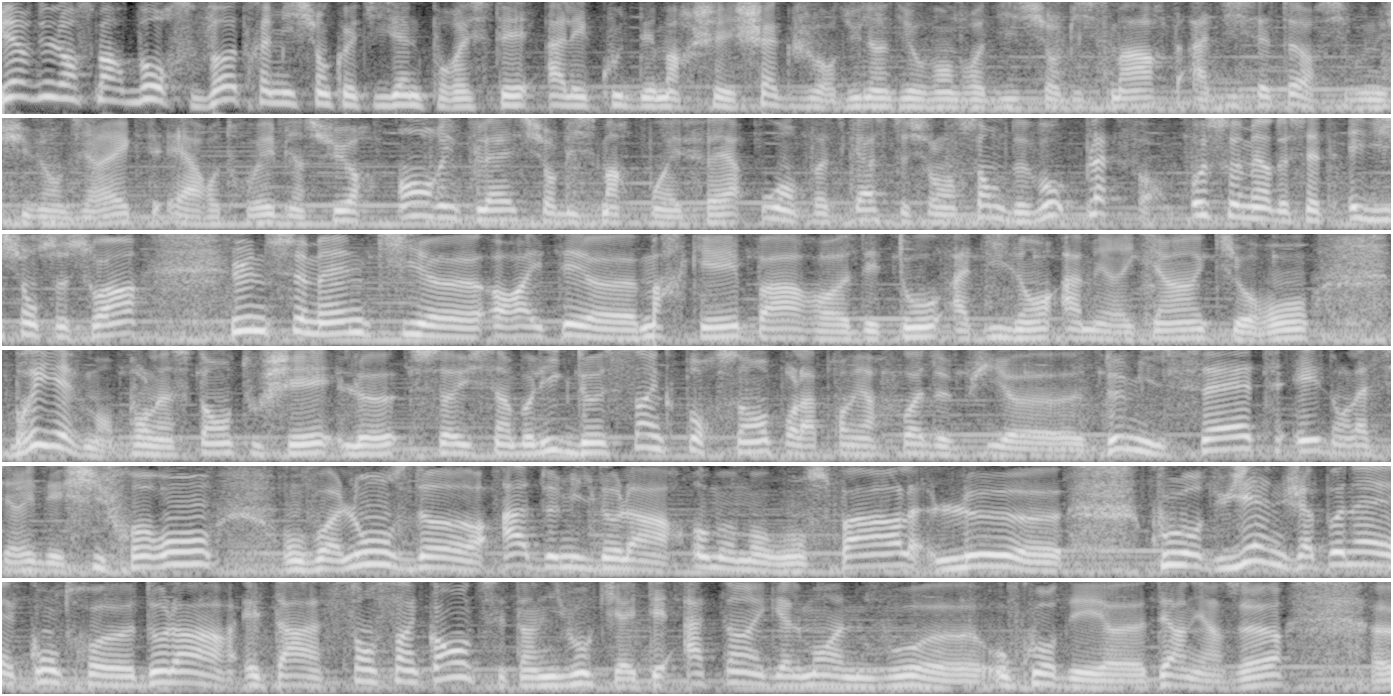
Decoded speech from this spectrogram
Bienvenue dans Smart Bourse, votre émission quotidienne pour rester à l'écoute des marchés chaque jour du lundi au vendredi sur Bismart à 17h si vous nous suivez en direct et à retrouver bien sûr en replay sur bismart.fr ou en podcast sur l'ensemble de vos plateformes. Au sommaire de cette édition ce soir, une semaine qui euh, aura été euh, marquée par euh, des taux à 10 ans américains qui auront brièvement pour l'instant touché le seuil symbolique de 5% pour la première fois depuis 2007 et dans la série des chiffres ronds, on voit l'11 à 2000 dollars au moment où on se parle. Le euh, cours du yen japonais contre euh, dollar est à 150. C'est un niveau qui a été atteint également à nouveau euh, au cours des dernières heures.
